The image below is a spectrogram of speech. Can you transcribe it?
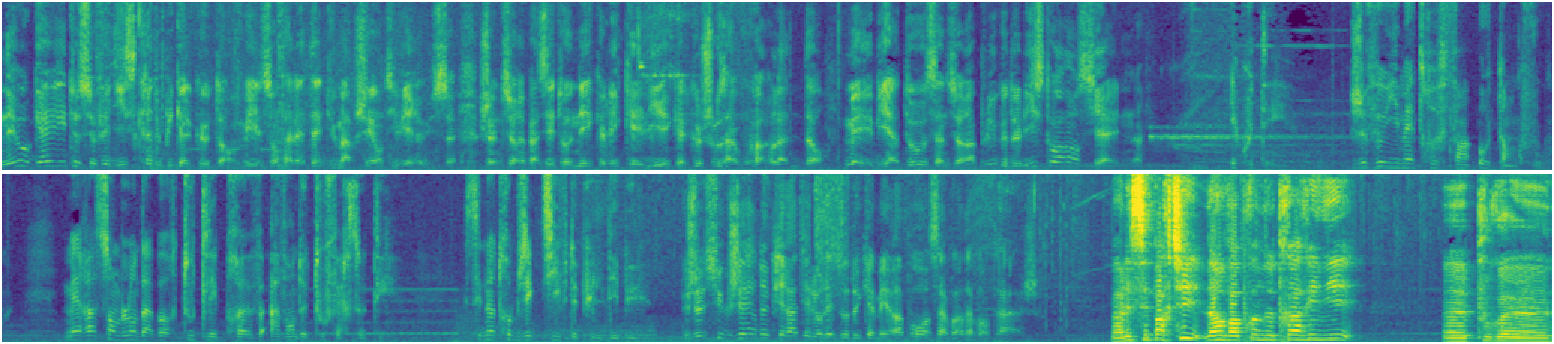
NeoGate se fait discret depuis quelque temps, mais ils sont à la tête du marché antivirus. Je ne serais pas étonné que les Kelly aient quelque chose à voir là-dedans. Mais bientôt, ça ne sera plus que de l'histoire ancienne. Écoutez, je veux y mettre fin autant que vous. Mais rassemblons d'abord toutes les preuves avant de tout faire sauter. C'est notre objectif depuis le début. Je suggère de pirater le réseau de caméras pour en savoir davantage. Bah allez c'est parti, là on va prendre notre araignée euh, Pour euh,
